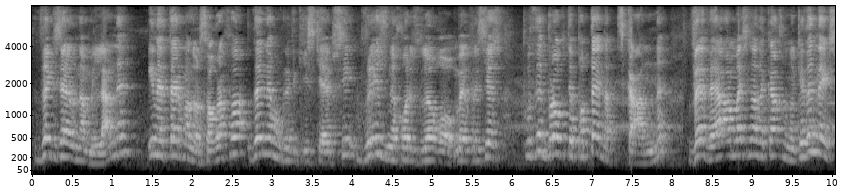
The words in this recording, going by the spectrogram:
δεν ξέρουν να μιλάνε, είναι τέρμα ορθόγραφα, δεν έχουν κριτική σκέψη, βρίζουν χωρίς λόγο με βρισιές που δεν πρόκειται ποτέ να τις κάνουν. Βέβαια, άμα είσαι ένα δεκάχρονο και δεν έχεις.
